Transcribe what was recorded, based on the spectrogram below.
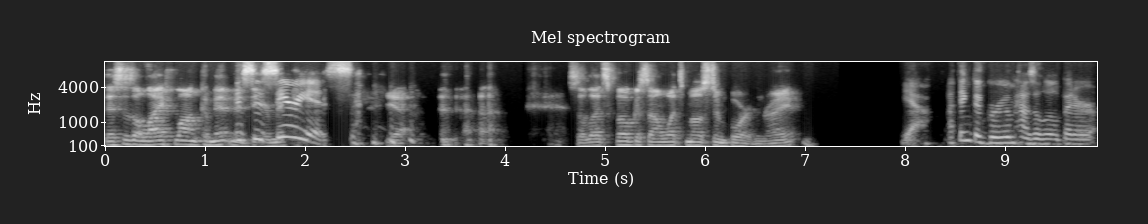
this is a lifelong commitment. This is serious. yeah. so let's focus on what's most important, right? Yeah. I think the groom has a little better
